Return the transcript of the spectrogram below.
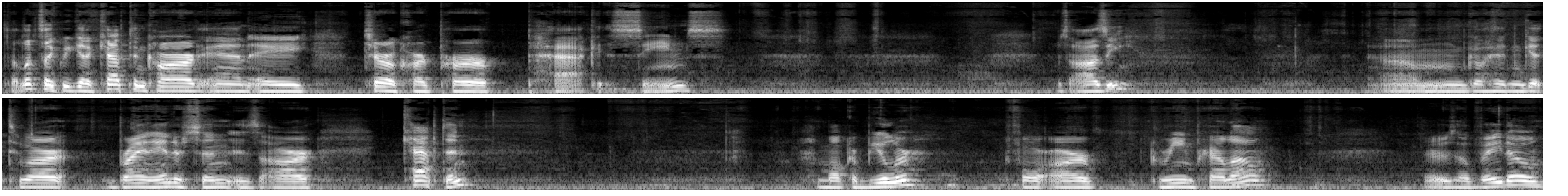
So it looks like we get a captain card and a tarot card per pack, it seems. There's Ozzy. Um, go ahead and get to our, Brian Anderson is our captain. Walker Buehler for our green parallel. There's Oviedo.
